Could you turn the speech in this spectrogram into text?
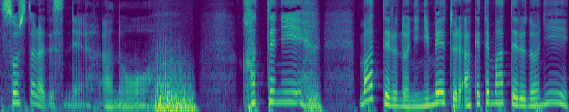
そしたらですね、あの、勝手に待ってるのに2メートル開けて待ってるのに、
